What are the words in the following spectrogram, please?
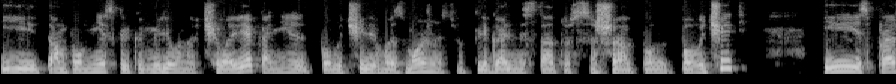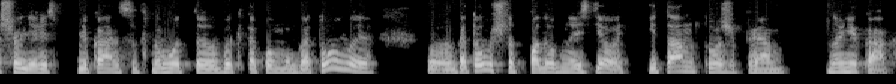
и там, по-моему, несколько миллионов человек, они получили возможность вот легальный статус США получить, и спрашивали республиканцев, ну вот э, вы к такому готовы? Э, готовы что-то подобное сделать. И там тоже прям, ну никак.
